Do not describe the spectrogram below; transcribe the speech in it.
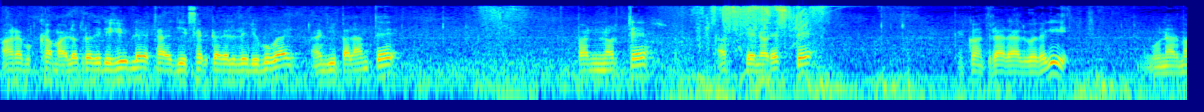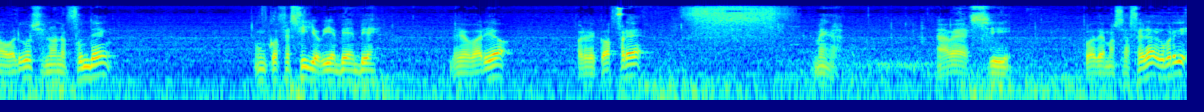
Ahora buscamos el otro dirigible Está allí cerca del dirigible Allí para adelante. Para el norte De noreste. Encontrar algo de aquí. Un arma o algo, si no nos funden. Un cofrecillo, bien, bien, bien. Veo varios. Por de cofre Venga A ver si podemos hacer algo por aquí.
